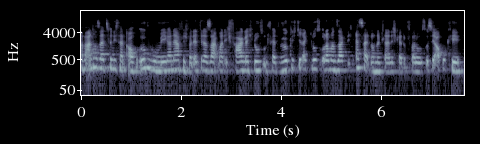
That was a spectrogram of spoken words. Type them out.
Aber andererseits finde ich es halt auch irgendwo mega nervig, weil entweder sagt man, ich fahre gleich los und fährt wirklich direkt los, oder man sagt, ich esse halt noch eine Kleinigkeit und fahre los. Ist ja auch okay.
